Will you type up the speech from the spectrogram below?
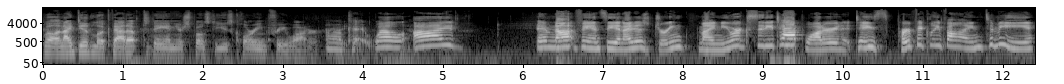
Well, and I did look that up today, and you're supposed to use chlorine-free water. right? okay, well I am not fancy and I just drink my New York City tap water and it tastes perfectly fine to me.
